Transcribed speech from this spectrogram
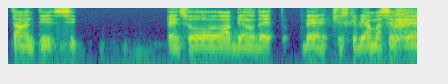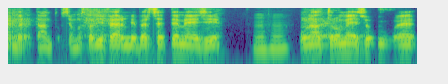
tanti si, penso abbiano detto, bene, ci scriviamo a settembre, tanto siamo stati fermi per sette mesi, uh-huh. un altro mese o due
